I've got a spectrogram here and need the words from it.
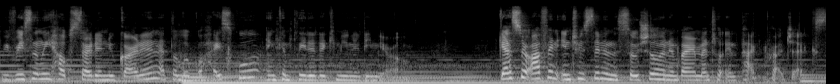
We've recently helped start a new garden at the local high school and completed a community mural. Guests are often interested in the social and environmental impact projects,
